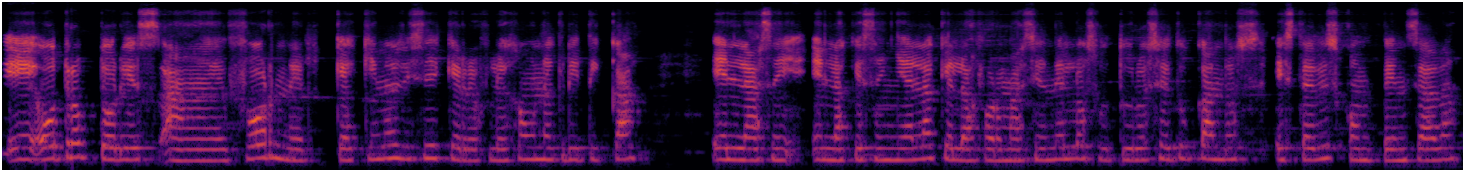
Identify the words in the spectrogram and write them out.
Eh, otro autor es uh, Forner, que aquí nos dice que refleja una crítica en la, en la que señala que la formación de los futuros educandos está descompensada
